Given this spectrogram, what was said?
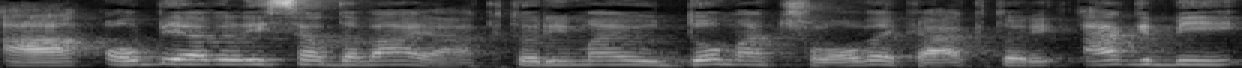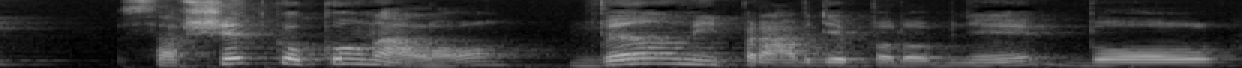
a objavili sa dvaja, ktorí majú doma človeka, ktorý ak by sa všetko konalo, veľmi pravdepodobne bol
